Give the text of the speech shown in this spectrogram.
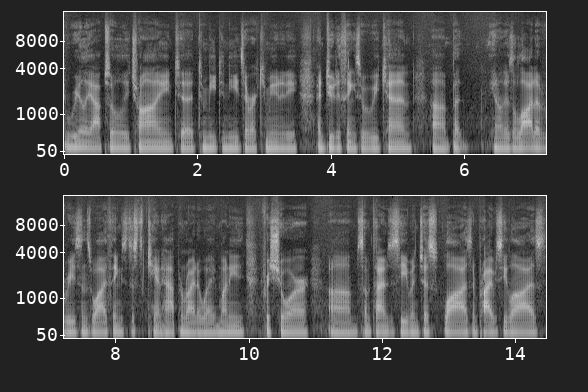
really absolutely trying to, to meet the needs of our community and do the things that we can. Uh, but you know, there's a lot of reasons why things just can't happen right away. Money, for sure. Um, sometimes it's even just laws and privacy laws.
